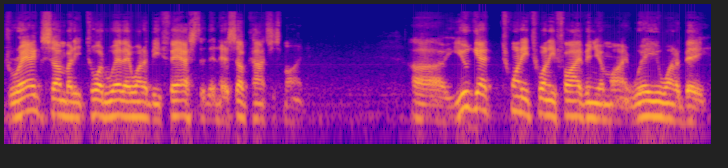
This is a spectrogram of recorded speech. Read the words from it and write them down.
drag somebody toward where they want to be faster than their subconscious mind. Uh, you get 2025 in your mind where you want to be,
